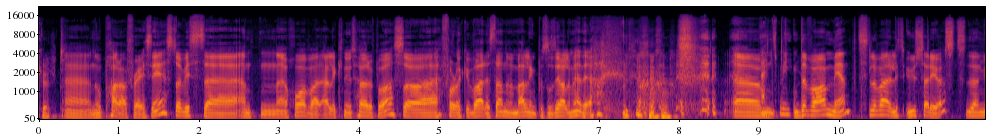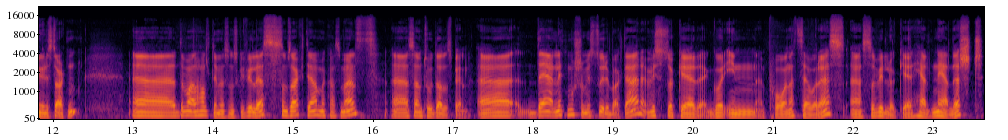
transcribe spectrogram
Kult. Eh, nå paraphrasing, så hvis eh, enten Håvard eller Knut hører på, så får dere bare sende meg melding på sosiale medier. um, me. det var ment til å være litt useriøst, det de gjorde i starten. Eh, det var en halvtime som skulle fylles, som sagt, ja, med hva som helst. Eh, så de tok dataspill. Eh, det er en litt morsom historie bak det her. Hvis dere går inn på nettsida vår, så vil dere helt nederst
